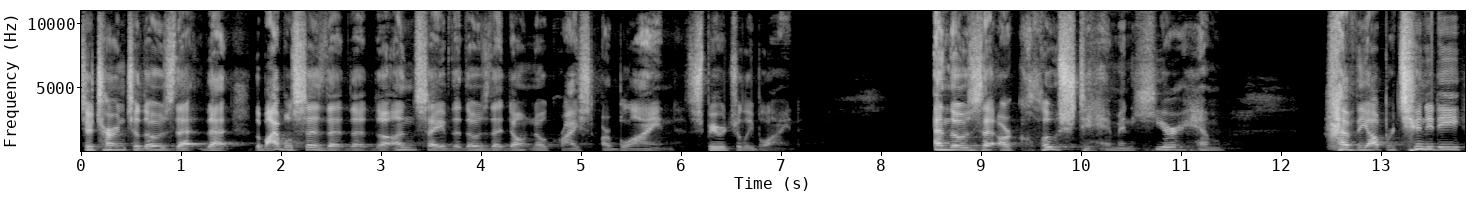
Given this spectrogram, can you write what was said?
to turn to those that, that the Bible says that the, the unsaved, that those that don't know Christ are blind, spiritually blind. And those that are close to Him and hear Him have the opportunity,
